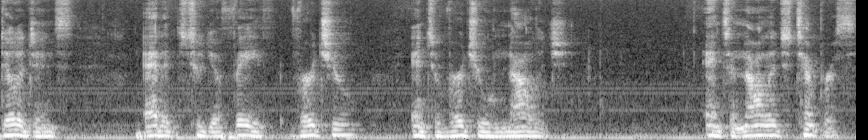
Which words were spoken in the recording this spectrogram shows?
diligence added to your faith virtue, and to virtue knowledge, and to knowledge temperance,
